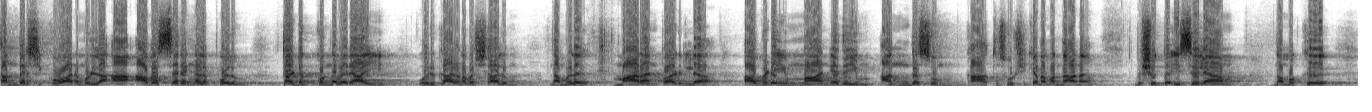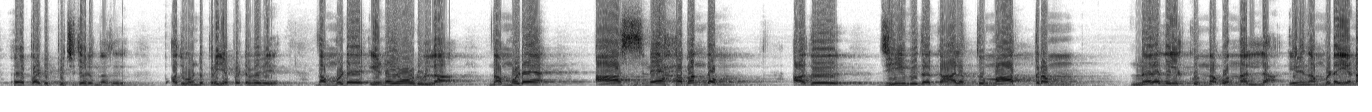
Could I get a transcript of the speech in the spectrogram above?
സന്ദർശിക്കുവാനുമുള്ള ആ അവസരങ്ങളെ പോലും തടുക്കുന്നവരായി ഒരു കാരണവശാലും നമ്മൾ മാറാൻ പാടില്ല. അവിടെയും മാന്യതയും അന്തസ്സും കാത്തു സൂക്ഷിക്കണമെന്നാണ് വിശുദ്ധ ഇസ്ലാം നമുക്ക് പഠിപ്പിച്ചു തരുന്നത്. അതുകൊണ്ട് പ്രിയപ്പെട്ടവരെ നമ്മുടെ ഇണയോടുള്ള നമ്മുടെ ആ സ്നേഹബന്ധം അത് ജീവിതകാലത്തു മാത്രം നിലനിൽക്കുന്ന ഒന്നല്ല. ഇനി നമ്മുടെ ഇണ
